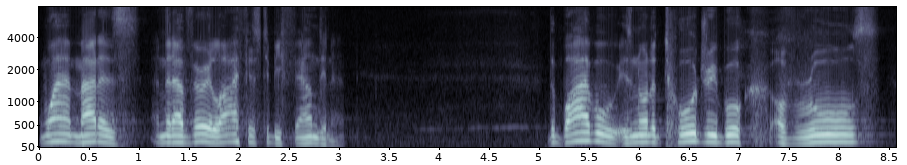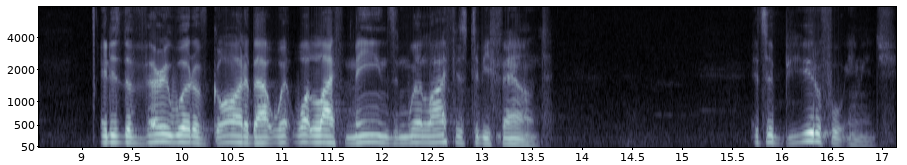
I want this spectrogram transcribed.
why it matters, and that our very life is to be found in it. The Bible is not a tawdry book of rules. It is the very word of God about what life means and where life is to be found. It's a beautiful image.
